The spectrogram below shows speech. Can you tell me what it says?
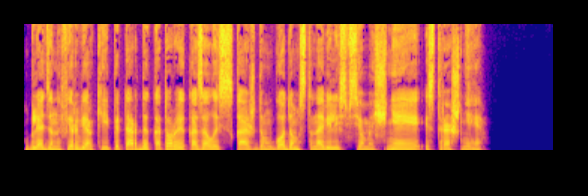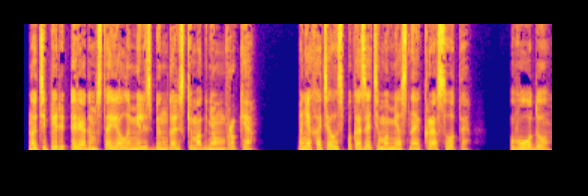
глядя на фейерверки и петарды, которые, казалось, с каждым годом становились все мощнее и страшнее. Но теперь рядом стоял Эмиль с бенгальским огнем в руке. Мне хотелось показать ему местные красоты. Воду,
